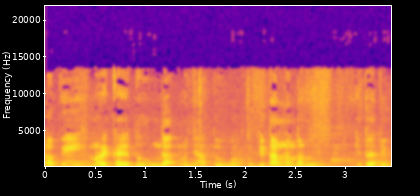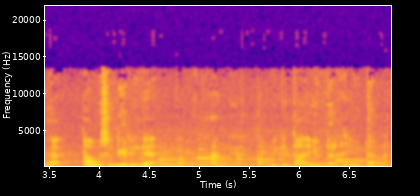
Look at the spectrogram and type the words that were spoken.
Tapi mereka itu nggak menyatu. Waktu kita nonton kita juga tahu sendiri kayak kok kurang ya? Tapi kita ya udahlah ya udahlah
